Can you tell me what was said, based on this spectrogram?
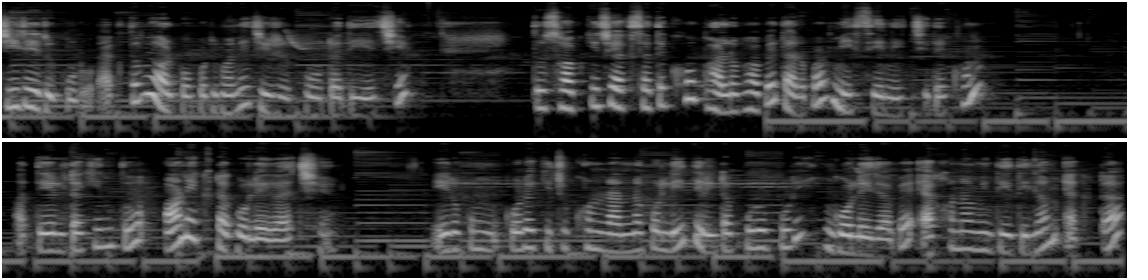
জিরের গুঁড়ো। একদমই অল্প পরিমাণে জিরের গুঁড়োটা দিয়েছি। তো সব কিছু একসাথে খুব ভালোভাবে তারপর মিশিয়ে নিচ্ছি, দেখুন। আর তেলটা কিন্তু অনেকটা গলে গেছে। এরকম করে কিছুক্ষণ রান্না করলেই তেলটা পুরোপুরি গলে যাবে। এখন আমি দিয়ে দিলাম একটা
